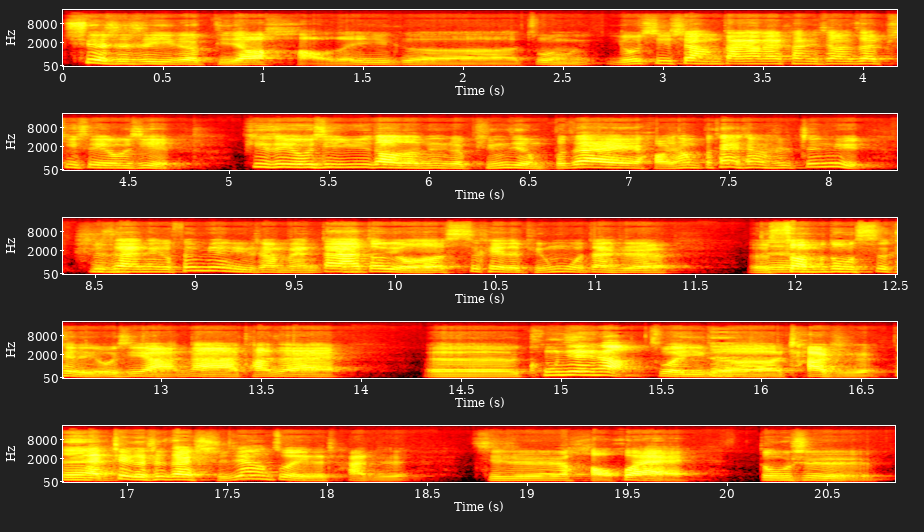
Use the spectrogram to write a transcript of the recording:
确实是一个比较好的一个作用。尤其像大家来看，像在 PC 游戏，PC 游戏遇到的那个瓶颈不在，好像不太像是帧率，是在那个分辨率上面。大家都有了 4K 的屏幕，但是呃算不动 4K 的游戏啊，那它在呃空间上做一个差值，对那这个是在时间上做一个差值。其实好坏都是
